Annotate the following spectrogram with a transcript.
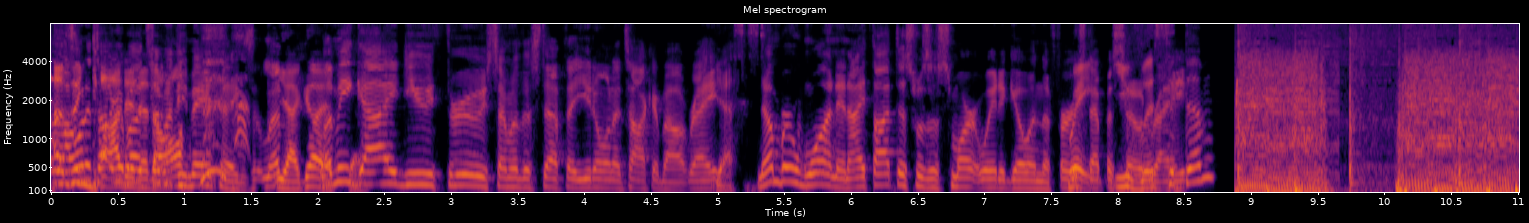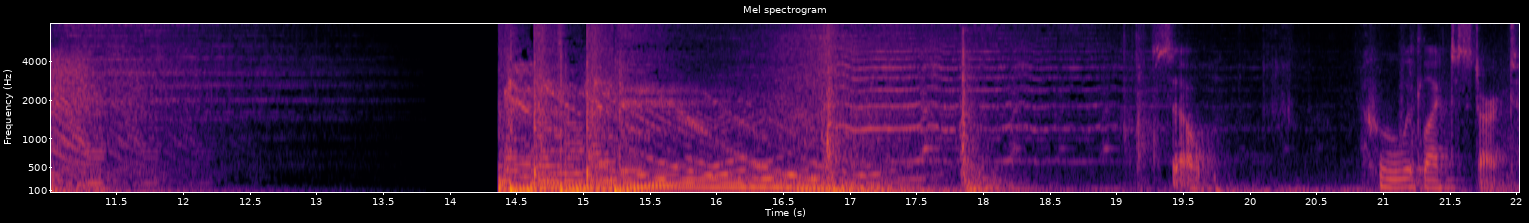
I want to talk about some of the main things. Let, yeah, go ahead. let me guide you through some of the stuff that you don't want to talk about, right? Yes. Number one, and I thought this was a smart way to go in the first Wait, episode, you listed right? them? So, who would like to start?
